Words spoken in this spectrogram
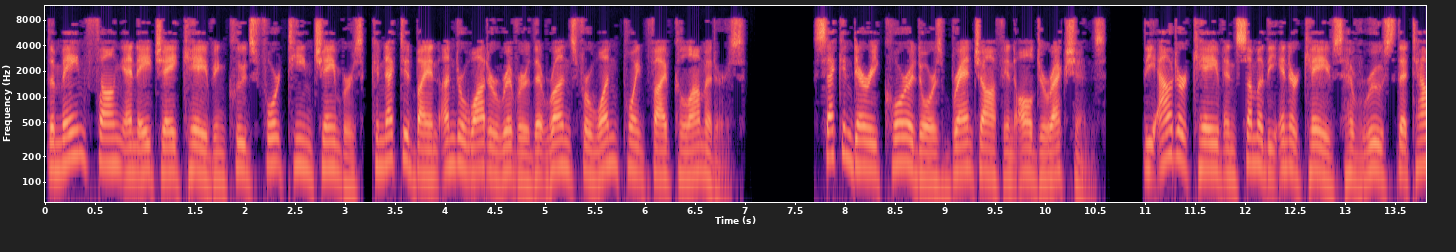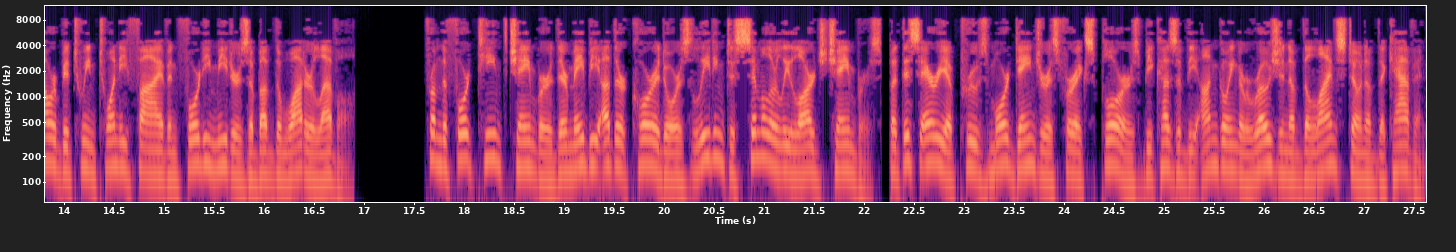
The main Phong Nha cave includes 14 chambers, connected by an underwater river that runs for 1.5 km. Secondary corridors branch off in all directions. The outer cave and some of the inner caves have roofs that tower between 25 and 40 meters above the water level. From the 14th chamber there may be other corridors leading to similarly large chambers, but this area proves more dangerous for explorers because of the ongoing erosion of the limestone of the cavern.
